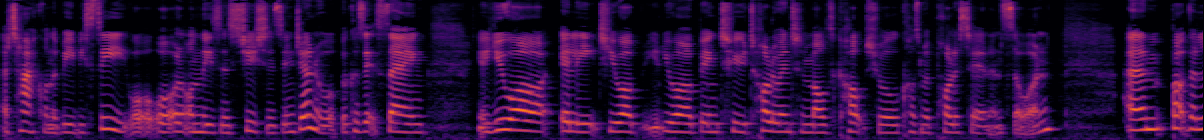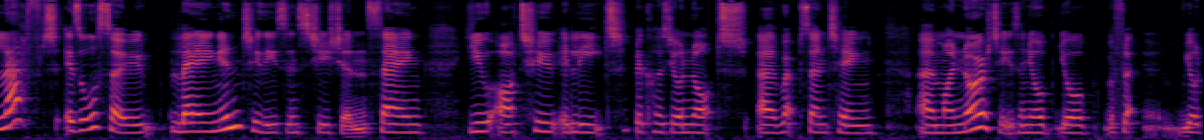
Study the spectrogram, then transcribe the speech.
attack on the BBC or, or on these institutions in general because it's saying you, know, you are elite, you are you are being too tolerant and multicultural, cosmopolitan, and so on. Um, but the left is also laying into these institutions, saying you are too elite because you're not uh, representing uh, minorities and you're you're reflect, you're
